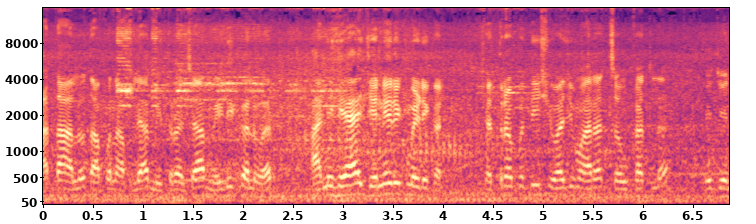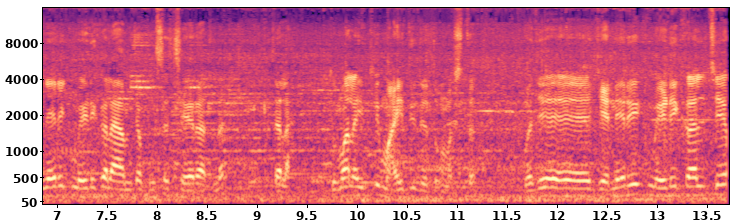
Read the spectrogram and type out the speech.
आता आलोत आपण आपल्या मित्राच्या मेडिकलवर. आणि हे आहे जेनेरिक मेडिकल छत्रपती शिवाजी महाराज चौकातलं. हे जेनेरिक मेडिकल आहे आमच्या पुसद शहरातलं. चला तुम्हाला इथली माहिती देतो मस्त. म्हणजे जेनेरिक मेडिकलचे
